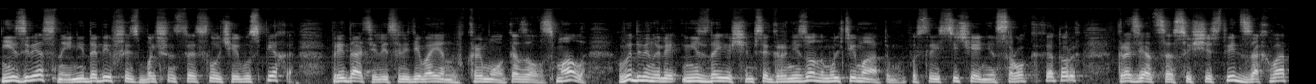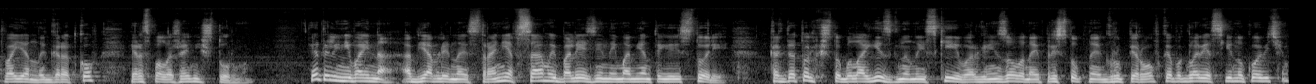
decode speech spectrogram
Неизвестные, не добившись в большинстве случаев успеха, предателей среди военных в Крыму оказалось мало, выдвинули не сдающимся гарнизонам ультиматумы, после истечения срока которых грозятся осуществить захват военных городков и расположений штурмом. Это ли не война, объявленная стране в самый болезненный момент ее истории, когда только что была изгнана из Киева организованная преступная группировка во главе с Януковичем,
